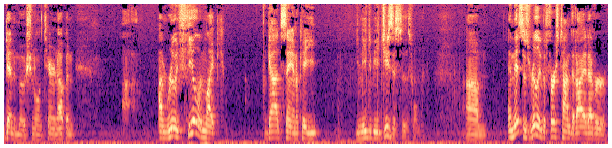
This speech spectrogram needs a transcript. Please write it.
getting emotional and tearing up, and I'm really feeling like God's saying, "Okay, you you need to be Jesus to this woman." Um, and this is really the first time that I had ever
